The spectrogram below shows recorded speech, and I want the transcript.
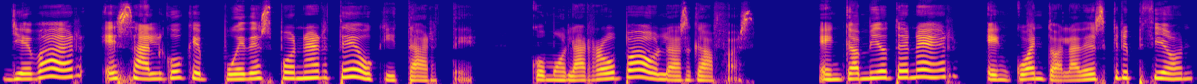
llevar es algo que puedes ponerte o quitarte, como la ropa o las gafas. En cambio, tener, en cuanto a la descripción,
